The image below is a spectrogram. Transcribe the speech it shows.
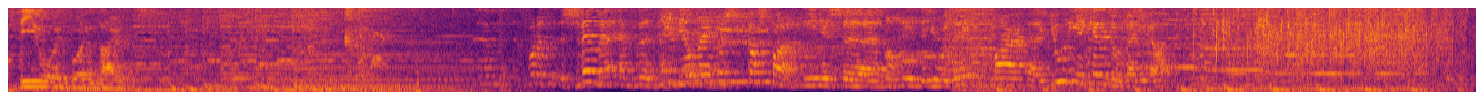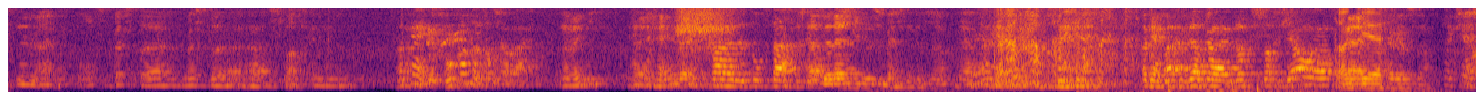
See you in Buenos Aires. Voor het zwemmen hebben we drie deelnemers. Kaspar die is uh, nog in de USA, maar uh, Juri en Kenzo zijn hier wel. Dit is nu eigenlijk onze beste, beste uh, slag. Oké, okay. hoe komt dat toch zo eigenlijk? Dat weet ik niet. Nee, geen idee. Gewoon het ontstaat vanzelf. Ja, de rest die doet zijn best niet of zo. Ja. Oké, okay, maar welke, welke slag is jouw? Dank je. Succes.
